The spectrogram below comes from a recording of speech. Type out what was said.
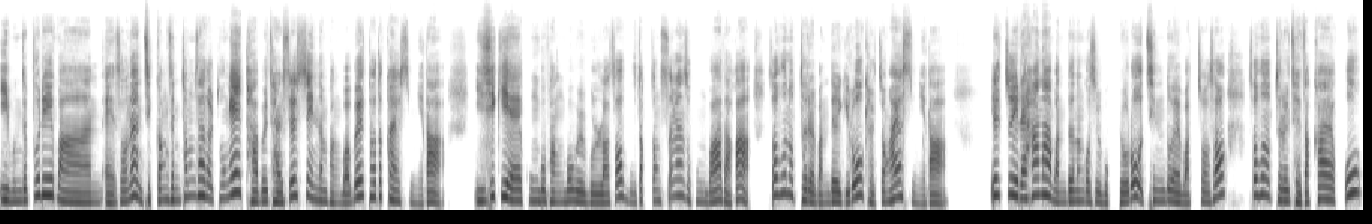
이 문제 풀이반에서는 직강생 첨삭을 통해 답을 잘 쓸 수 있는 방법을 터득하였습니다. 이 시기에 공부 방법을 몰라서 무작정 쓰면서 공부하다가 서브노트를 만들기로 결정하였습니다. 1 주일에 1 만드는 것을 목표로 진도에 맞춰서 서브노트를 제작하였고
